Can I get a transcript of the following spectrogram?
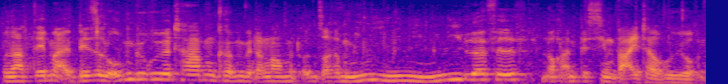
Und nachdem wir ein bisschen umgerührt haben, können wir dann noch mit unserem Mini, Mini, Mini-Löffel noch ein bisschen weiter rühren.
